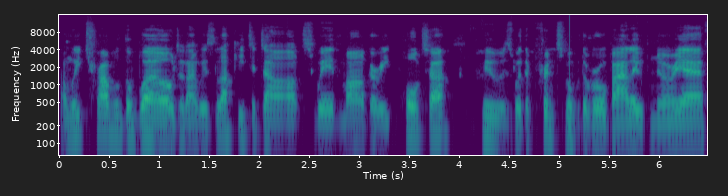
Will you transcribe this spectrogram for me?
And we traveled the world, and I was lucky to dance with Marguerite Porter, who was with the principal of the Royal Ballet of Nureyev,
